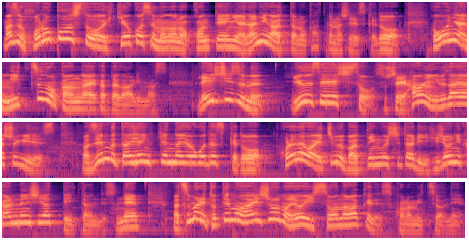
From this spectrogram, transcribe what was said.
まず、ホロコーストを引き起こすものの根底には何があったのかって話ですけど、ここには3つの考え方があります。レイシズム、優勢思想、そして反ユダヤ主義です。まあ、全部大変危険な用語ですけど、これらは一部バッティングしてたり、非常に関連し合っていたんですね。まあ、つまりとても相性の良い思想なわけです、この3つはね。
